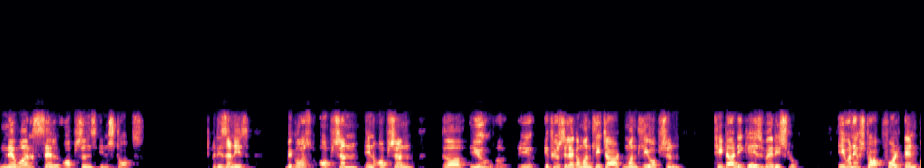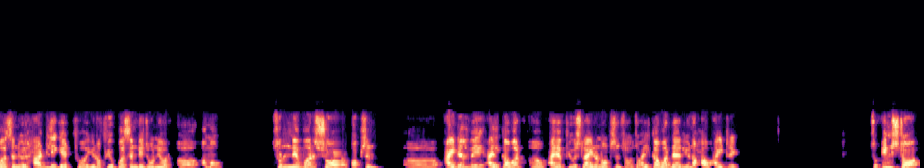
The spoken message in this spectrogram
never sell options in stocks. Reason is because option in option uh, you uh, you if you select a monthly chart monthly option theta decay is very slow. Even if stock fall 10% you will hardly get for you know few percentage on your uh, amount. So never short option. Uh, ideal way i'll cover uh, i have few slide on options also. I'll cover there you know how i trade. So in stock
